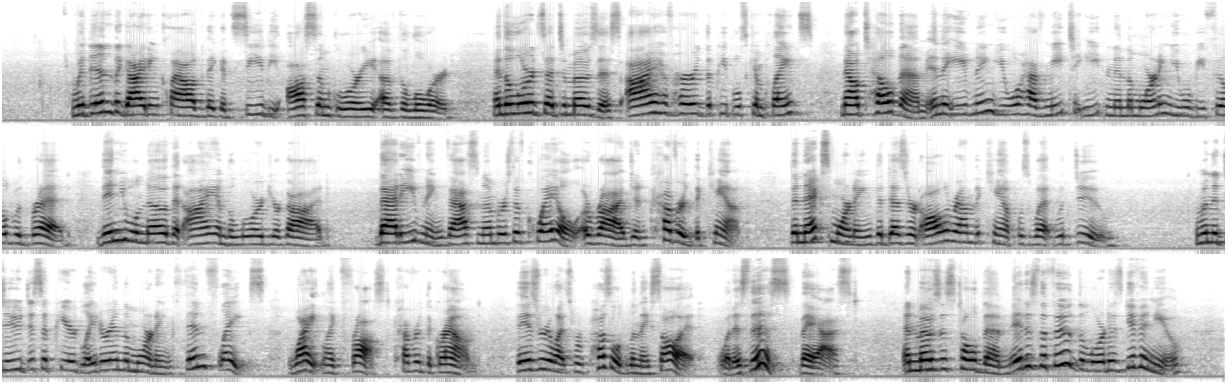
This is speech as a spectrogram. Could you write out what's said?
Within the guiding cloud, they could see the awesome glory of the Lord. And the Lord said to Moses, I have heard the people's complaints. Now tell them, in the evening you will have meat to eat, and in the morning you will be filled with bread. Then you will know that I am the Lord your God. That evening, vast numbers of quail arrived and covered the camp. The next morning, the desert all around the camp was wet with dew. When the dew disappeared later in the morning, thin flakes, white like frost, covered the ground. The Israelites were puzzled when they saw it. What is this? they asked. And Moses told them, It is the food the Lord has given you.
